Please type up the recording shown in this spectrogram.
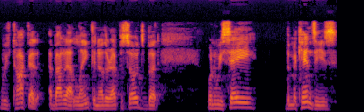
we've talked about it at length in other episodes, but when we say the Mackenzies,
